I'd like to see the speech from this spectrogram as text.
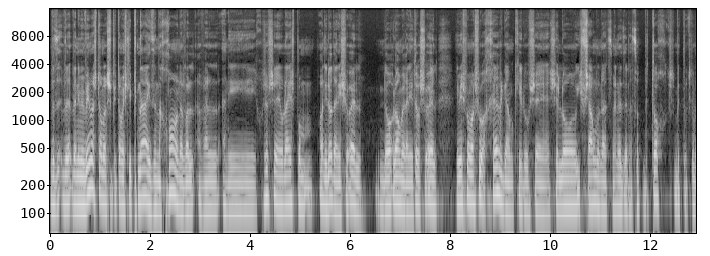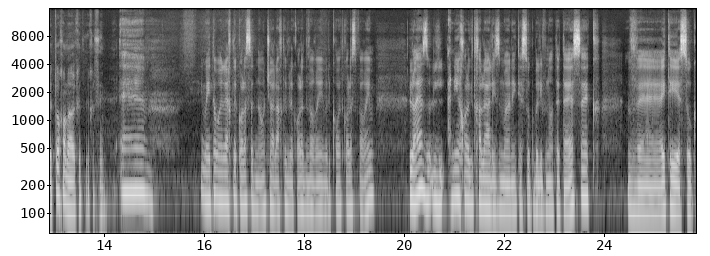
ואני מבין מה שאתה אומר, שפתאום יש לי פנאי, זה נכון, אבל, אבל אני חושב שאולי יש פה, אני לא יודע, אני שואל, לא, לא אומר, אני יותר שואל, אם יש פה משהו אחר גם, כאילו, ש, שלא אפשרנו לעצמנו את זה לעשות בתוך, בתוך, בתוך המערכת היחסים. אמ, אם היית אומר ללכת לכל הסדנאות שהלכתי ולכל הדברים ולקרוא את כל הספרים, לא היה, אני יכול להגיד לך, לא היה לי זמן, הייתי עסוק בלבנות את העסק, והייתי עסוק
